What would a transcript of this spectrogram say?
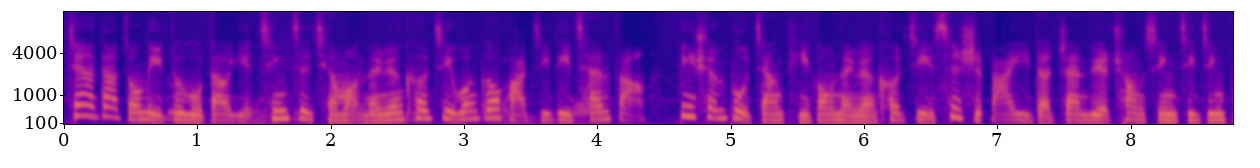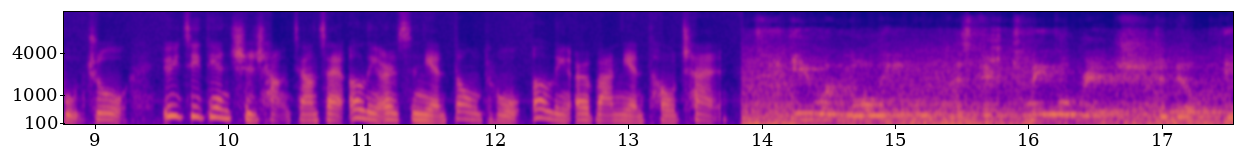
加拿大总理杜鲁道也亲自前往能源科技温哥华基地参访，并宣布将提供能源科技四十八亿的战略创新基金补助，预计电池厂将在二零二四年动土，二零二八年投产。E1 Moly has picked Maple Ridge to build a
